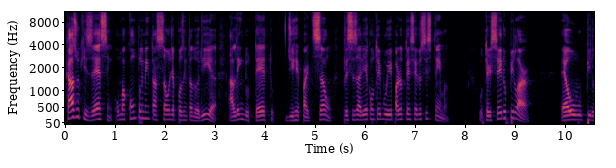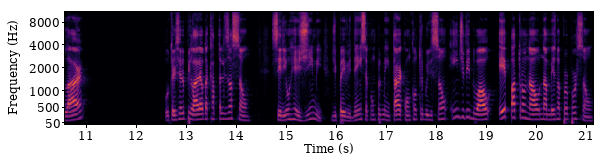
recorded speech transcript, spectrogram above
Caso quisessem uma complementação de aposentadoria, além do teto de repartição, precisaria contribuir para o terceiro sistema. O terceiro pilar é o pilar o terceiro pilar é o da capitalização. Seria um regime de previdência complementar com contribuição individual e patronal na mesma proporção.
